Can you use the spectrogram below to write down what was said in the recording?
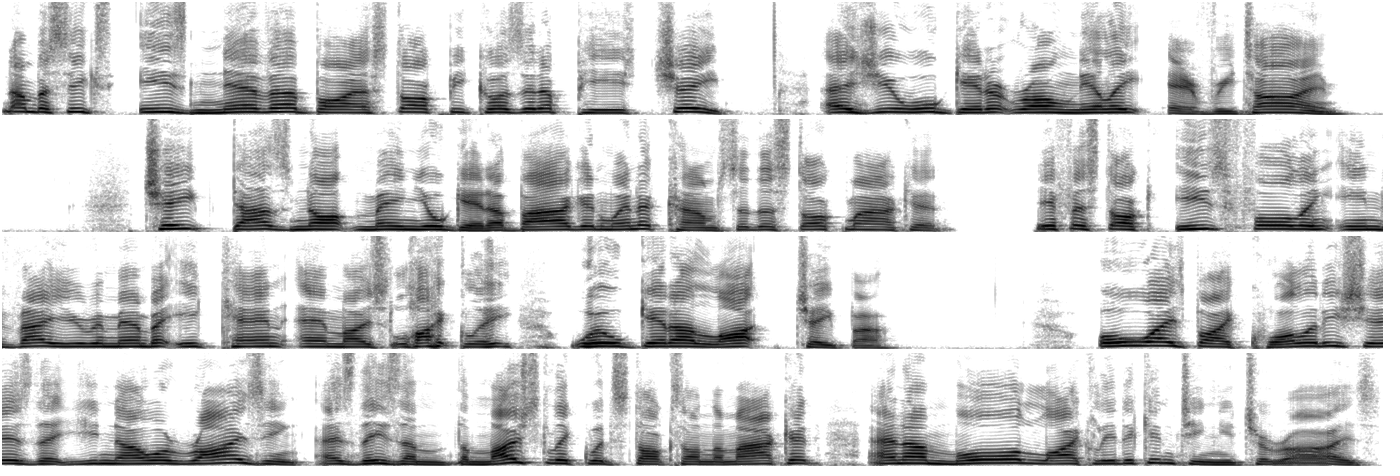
Number six is never buy a stock because it appears cheap, as you will get it wrong nearly every time. Cheap does not mean you'll get a bargain when it comes to the stock market. If a stock is falling in value, remember it can and most likely will get a lot cheaper. Always buy quality shares that you know are rising, as these are the most liquid stocks on the market and are more likely to continue to rise.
